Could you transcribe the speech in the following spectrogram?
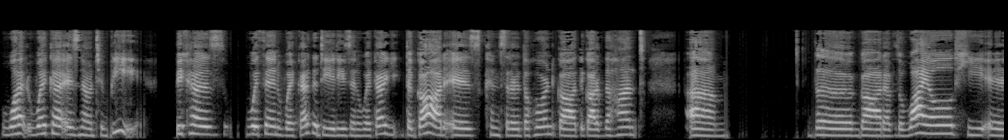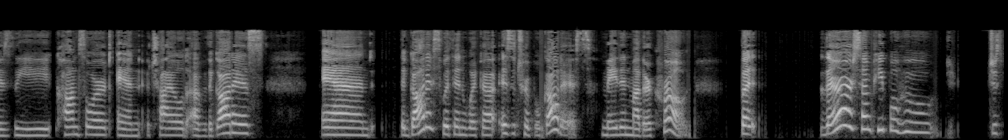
what Wicca is known to be. Because within Wicca, the deities in Wicca, the god is considered the horned god, the god of the hunt, um, the god of the wild. He is the consort and child of the goddess. And the goddess within Wicca is a triple goddess, maiden, mother, crone. But there are some people who just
